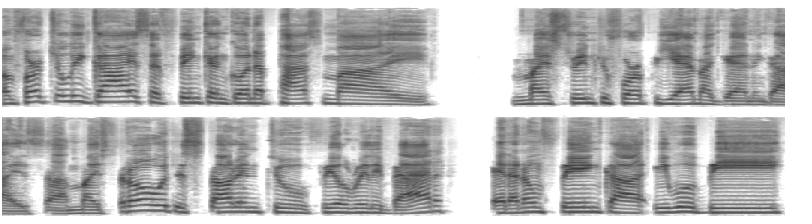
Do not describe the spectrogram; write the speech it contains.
Unfortunately, guys, I think I'm gonna pass my my stream to 4 p.m. again, guys. Uh, my throat is starting to feel really bad, and I don't think uh, it will be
